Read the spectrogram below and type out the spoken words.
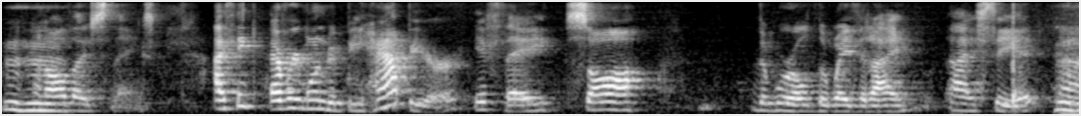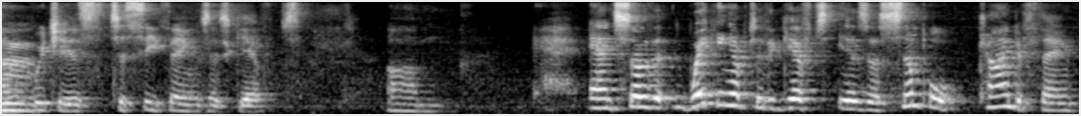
hmm and all those things. I think everyone would be happier if they saw the world the way that I, I see it, Mhm. um, which is to see things as gifts. Um, and so that waking up to the gifts is a simple kind of thing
